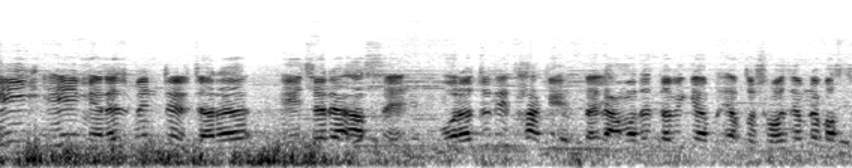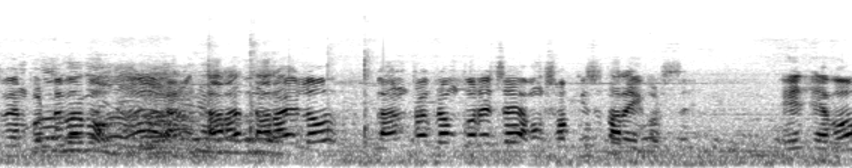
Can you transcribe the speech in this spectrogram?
এই- এই ম্যানেজমেন্টের যারা এইচআরে আছে ওরা যদি থাকে তাহলে আমাদের দাবি কি এত সহজে আমরা বাস্তবায়ন করতে পারব? তারা তারা হলো প্ল্যান প্রোগ্রাম করেছে এবং সবকিছু তারাই করছে। এবং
